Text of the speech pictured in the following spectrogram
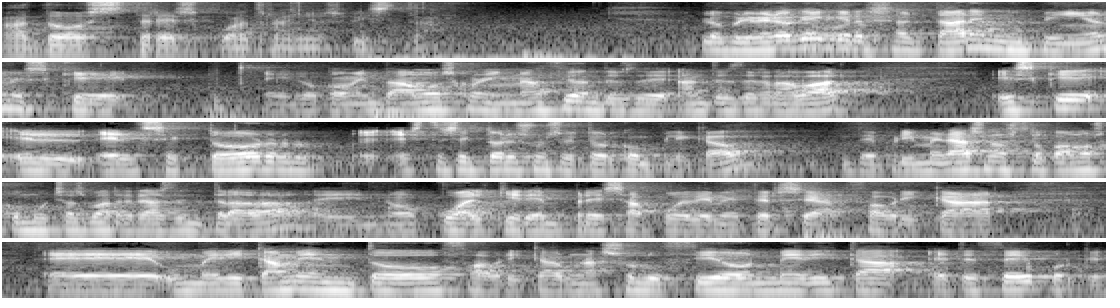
a dos, tres, cuatro años vista. Lo primero que hay que resaltar, en mi opinión, es que, eh, lo comentábamos con Ignacio antes de, antes de grabar, es que el, sector, este sector es un sector complicado. De primeras nos topamos con muchas barreras de entrada. Eh, no cualquier empresa puede meterse a fabricar eh, un medicamento, fabricar una solución médica, etc., porque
